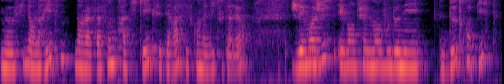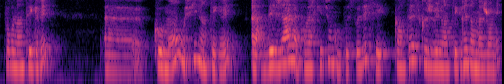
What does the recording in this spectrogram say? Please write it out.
mais aussi dans le rythme, dans la façon de pratiquer, etc. C'est ce qu'on a dit tout à l'heure. Je vais moi juste éventuellement vous donner deux, trois pistes pour l'intégrer. Euh, comment aussi l'intégrer Alors déjà, la première question qu'on peut se poser, c'est quand est-ce que je vais l'intégrer dans ma journée?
